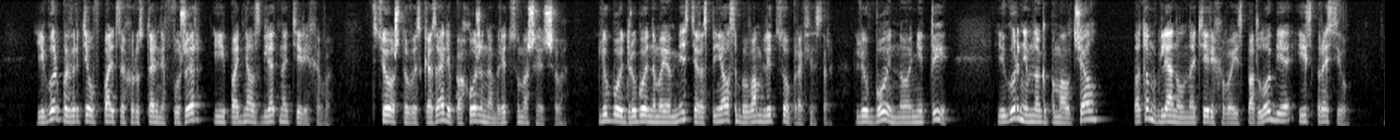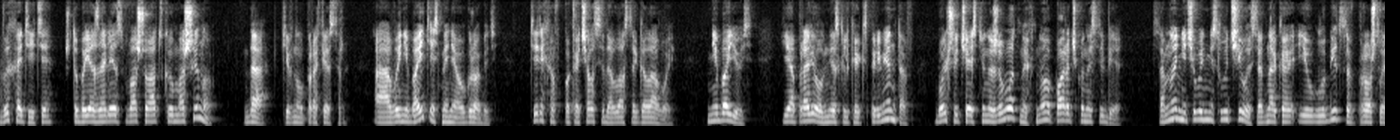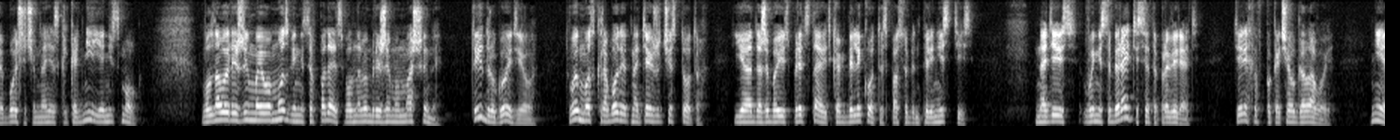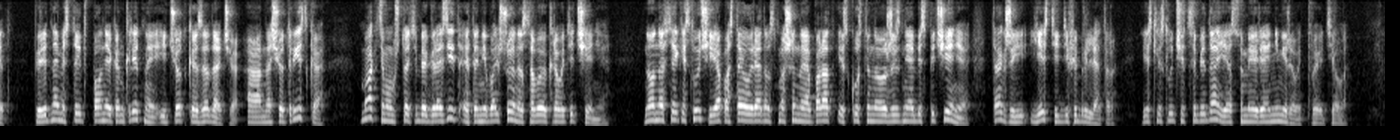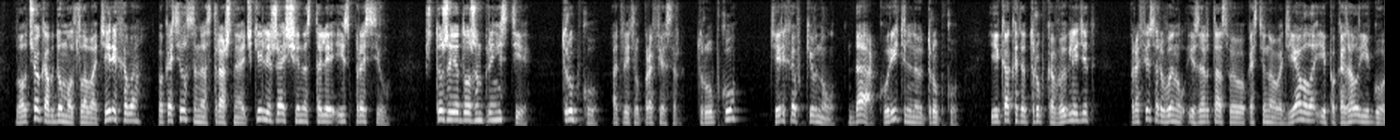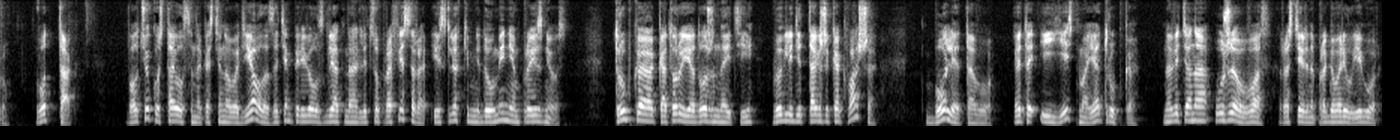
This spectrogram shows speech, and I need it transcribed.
Егор повертел в пальцах хрустальный фужер и поднял взгляд на Терехова. Все, что вы сказали, похоже на бред сумасшедшего. Любой другой на моем месте распенялся бы вам лицо, профессор. Любой, но не ты. Егор немного помолчал, потом глянул на Терехова из-под лобья и спросил. «Вы хотите, чтобы я залез в вашу адскую машину?» «Да», – кивнул профессор. «А вы не боитесь меня угробить?» Терехов покачал седовласой головой. «Не боюсь. Я провел несколько экспериментов, большей частью на животных, но парочку на себе. Со мной ничего не случилось, однако и углубиться в прошлое больше, чем на несколько дней я не смог. Волновой режим моего мозга не совпадает с волновым режимом машины. Ты – другое дело. Твой мозг работает на тех же частотах. Я даже боюсь представить, как далеко ты способен перенестись. Надеюсь, вы не собираетесь это проверять?» Терехов покачал головой. «Нет, перед нами стоит вполне конкретная и четкая задача, а насчет риска – максимум, что тебе грозит, это небольшое носовое кровотечение. Но на всякий случай я поставил рядом с машиной аппарат искусственного жизнеобеспечения. Также есть и дефибриллятор. Если случится беда, я сумею реанимировать твое тело». Волчок обдумал слова Терехова, покосился на страшные очки, лежащие на столе, и спросил. «Что же я должен принести?» «Трубку», — ответил профессор. «Трубку?» Терехов кивнул. «Да, курительную трубку». «И как эта трубка выглядит?» Профессор вынул изо рта своего костяного дьявола и показал Егору. «Вот так». Волчок уставился на костяного дьявола, затем перевел взгляд на лицо профессора и с легким недоумением произнес. «Трубка, которую я должен найти, выглядит так же, как ваша? Более того, это и есть моя трубка. Но ведь она уже у вас», – растерянно проговорил Егор.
